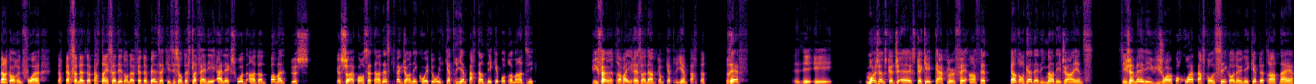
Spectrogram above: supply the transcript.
Mais encore une fois, leur personnel de partant est solide. On a fait de belles acquisitions de Stephanie. Alex Wood en donne pas mal plus que ce à quoi on s'attendait, ce qui fait que Johnny Cueto est le quatrième partant de l'équipe, autrement dit. Puis il fait un travail raisonnable comme quatrième partant. Bref, et, moi j'aime ce que, ce que Gabe Kapler fait en fait. Quand on regarde l'alignement des Giants, c'est jamais les huit joueurs. Pourquoi? Parce qu'on le sait qu'on a une équipe de trentenaires.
